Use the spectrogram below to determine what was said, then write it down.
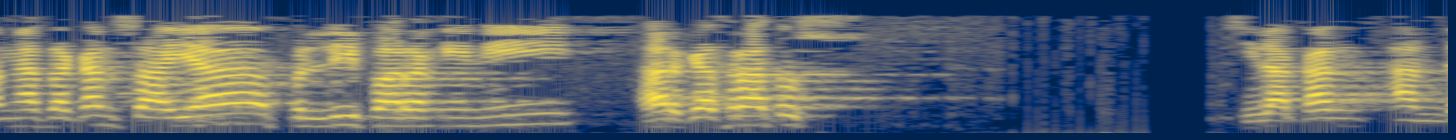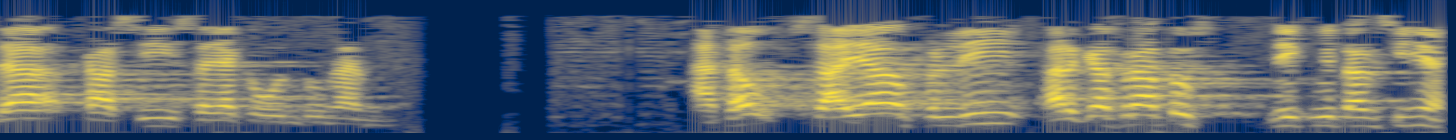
mengatakan saya beli barang ini harga 100. Silakan Anda kasih saya keuntungan. Atau saya beli harga 100, ini kwitansinya.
